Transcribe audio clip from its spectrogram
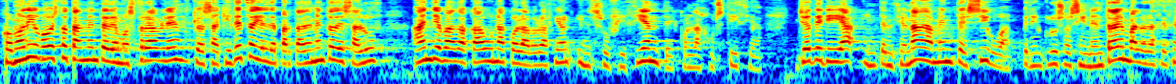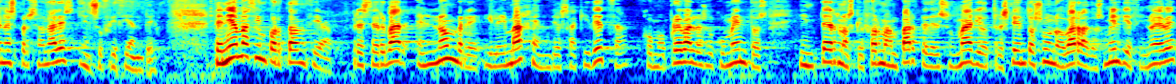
Como digo, es totalmente demostrable que Osakidecha y el Departamento de Salud han llevado a cabo una colaboración insuficiente con la justicia. Yo diría intencionadamente exigua, pero incluso sin entrar en valoraciones personales, insuficiente. Tenía más importancia preservar el nombre y la imagen de Osakidecha, como prueban los documentos internos que forman parte del sumario 301-2019,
